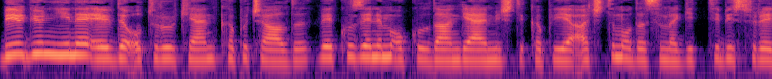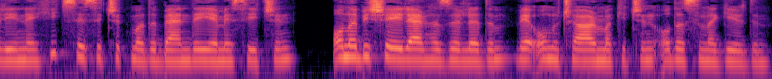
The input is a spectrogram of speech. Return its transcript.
Bir gün yine evde otururken kapı çaldı ve kuzenim okuldan gelmişti kapıyı açtım odasına gitti bir süreliğine hiç sesi çıkmadı bende yemesi için, ona bir şeyler hazırladım ve onu çağırmak için odasına girdim.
